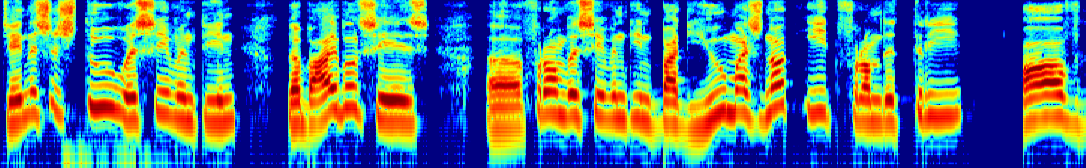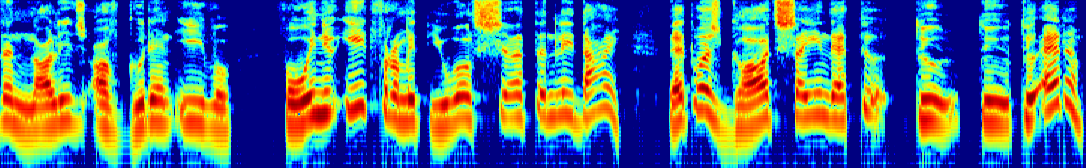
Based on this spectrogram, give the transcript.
Genesis 2, verse 17, the Bible says uh, from verse 17, But you must not eat from the tree of the knowledge of good and evil, for when you eat from it, you will certainly die. That was God saying that to, to, to, to Adam.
